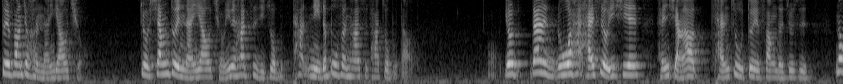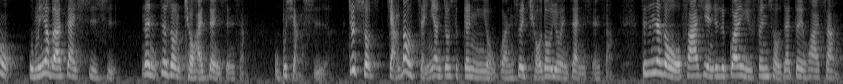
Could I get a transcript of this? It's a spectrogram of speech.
对方就很难要求，就相对难要求，因为他自己做不，他你的部分他是他做不到的。有，但如果还还是有一些很想要缠住对方的，就是那我我们要不要再试试？那你这时候球还是在你身上，我不想试了。就说讲到怎样都是跟你有关，所以球都永远在你身上。就是那时候我发现，就是关于分手在对话上，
